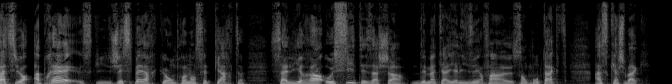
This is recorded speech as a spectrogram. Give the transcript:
pas sûr. Après, j'espère qu'en prenant cette carte, ça liera aussi tes achats dématérialisés, enfin sans contact, à ce cashback.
